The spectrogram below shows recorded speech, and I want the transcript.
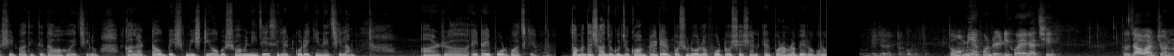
আশীর্বাদিতে দেওয়া হয়েছিল। কালারটাও বেশ মিষ্টি, অবশ্য আমি নিজেই সিলেক্ট করে কিনেছিলাম। আর এটাই পরবো আজকে। তো আমাদের সাজুগুজু কমপ্লিট, এরপর শুরু হলো ফটো সেশন এরপর আমরা বেরোবো। তো আমি এখন রেডি হয়ে গেছি, তো যাওয়ার জন্য।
